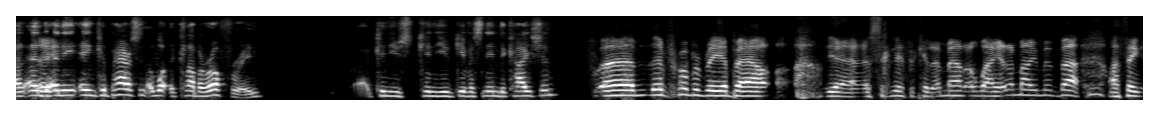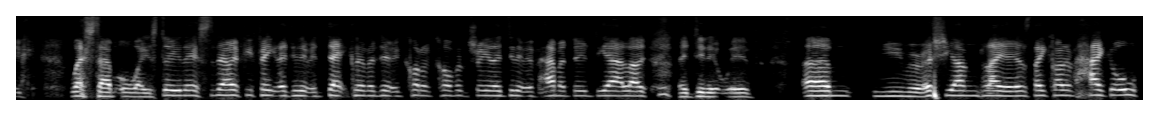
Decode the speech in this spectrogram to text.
and and, and in, comparison to what the club are offering, can you can you give us an indication? Um, they're probably about yeah a significant amount away at the moment, but I think West Ham always do this. Now, if you think they did it with Declan, they did it with Conor Coventry, they did it with Amadou Diallo, they did it with um, numerous young players. They kind of haggle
